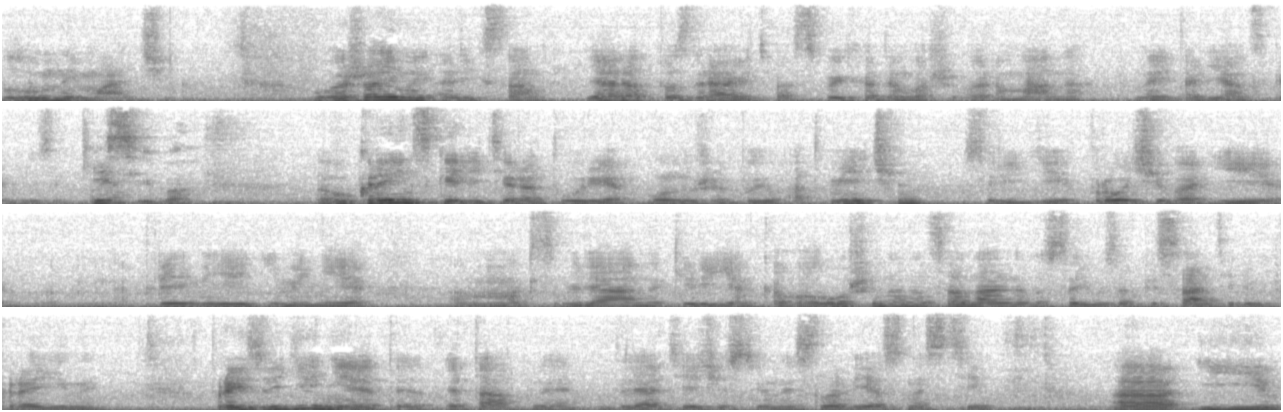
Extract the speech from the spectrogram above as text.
«Лунный мальчик». Уважаемый Александр, я рад поздравить вас с выходом вашего романа на итальянском языке. Спасибо. В украинской литературе он уже был отмечен среди прочего и премией имени Максимилиана Кириенко-Волошина Национального союза писателей Украины. Произведение это этапное для отечественной словесности. А, и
